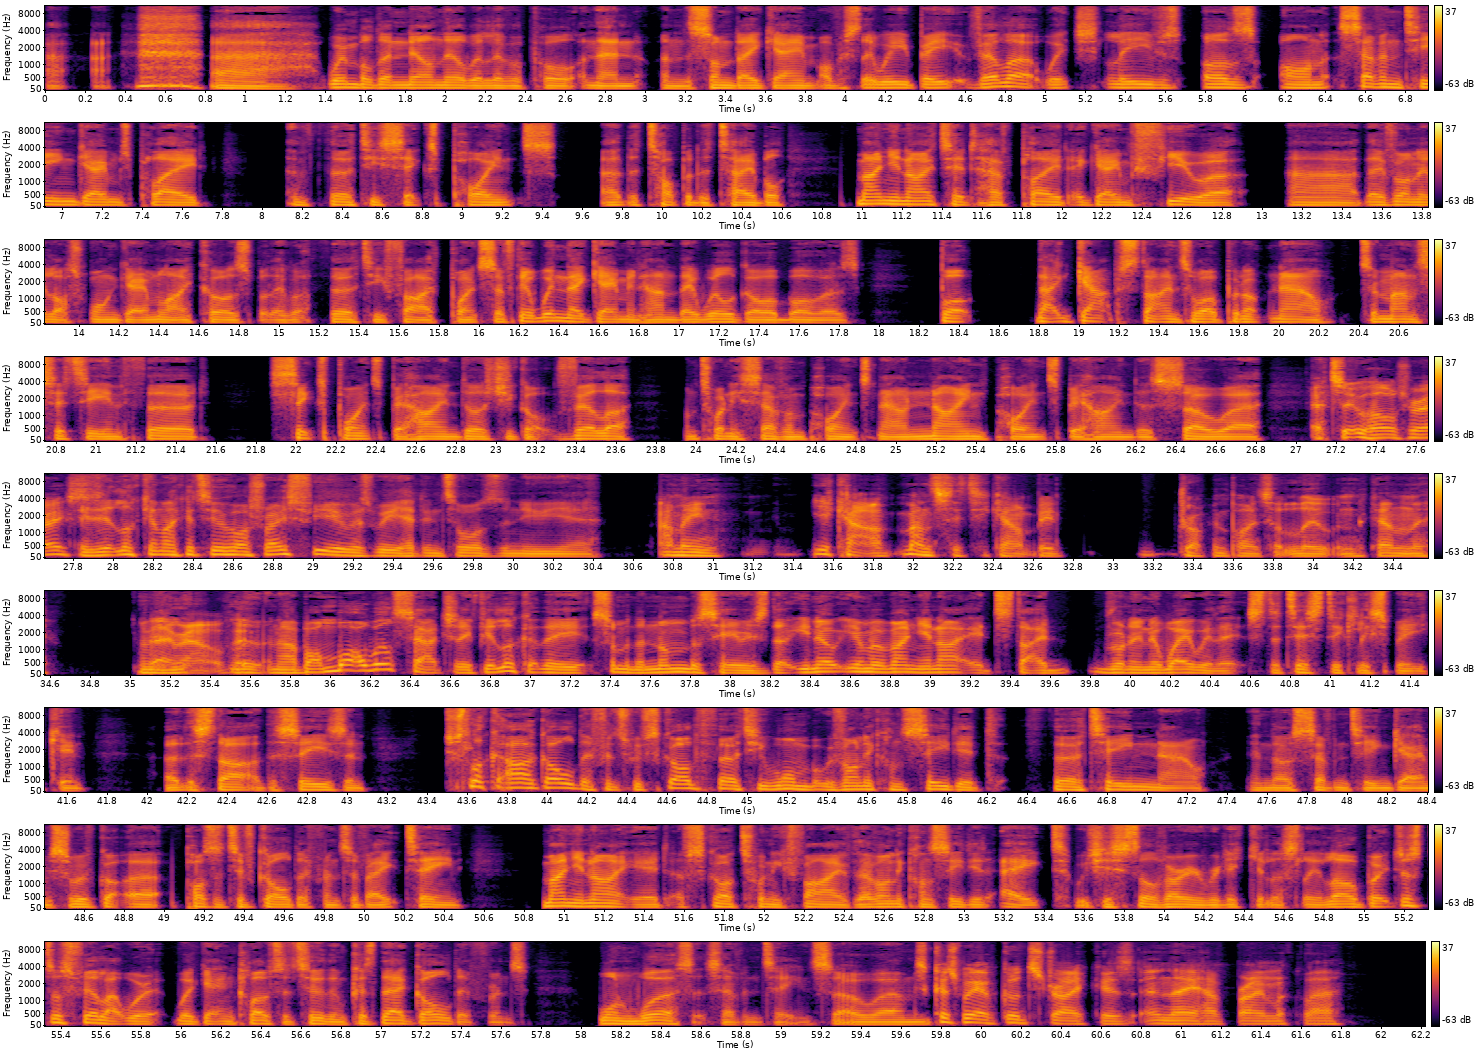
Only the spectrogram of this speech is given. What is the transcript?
ah, Wimbledon nil nil with Liverpool, and then on the Sunday game, obviously we beat Villa, which leaves us on 17 games played and 36 points at the top of the table. Man United have played a game fewer. Uh, they've only lost one game like us, but they've got 35 points. So if they win their game in hand, they will go above us. But that gap's starting to open up now to Man City in third, six points behind us. You've got Villa on 27 points now, nine points behind us. So uh, A two horse race. is it looking like a two horse race for you as we head in towards the new year? I mean, you can't. Man City can't be dropping points at Luton, can they? They're out of it. Luton are. But what I will say, actually, if you look at the some of the numbers here, is that you know, you remember Man United started running away with it, statistically speaking, at the start of the season. Just look at our goal difference. We've scored 31, but we've only conceded 13 now in those 17 games. So we've got a positive goal difference of 18. Man United have scored 25. They've only conceded eight, which is still very ridiculously low. But it just does feel like we're we're getting closer to them because their goal difference one worse at 17. So um, It's because we have good strikers and they have Brian McClair.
